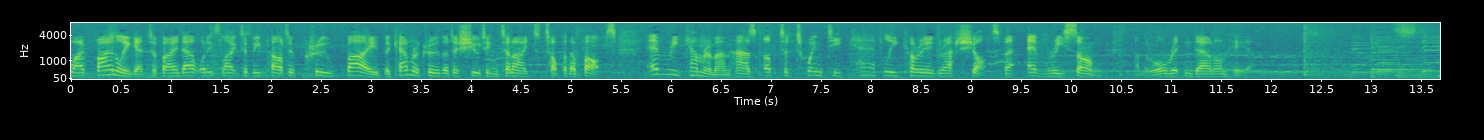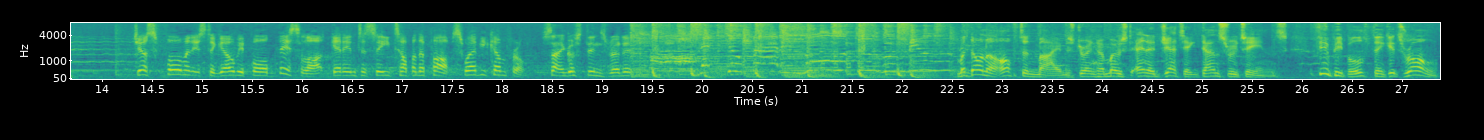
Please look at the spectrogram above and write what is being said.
I finally get to find out what it's like to be part of Crew 5, the camera crew that are shooting tonight's Top of the Pops. Every cameraman has up to 20 carefully choreographed shots for every song, and they're all written down on here. Just four minutes to go before this lot get in to see Top of the Pops. Where have you come from? St Augustine's ready. Madonna often mimes during her most energetic dance routines. Few people think it's wrong.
